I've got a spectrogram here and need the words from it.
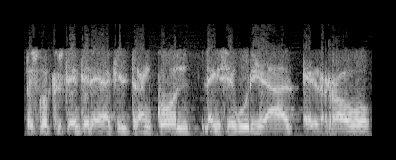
Pues porque usted entenderá que el trancón, la inseguridad, el robo,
